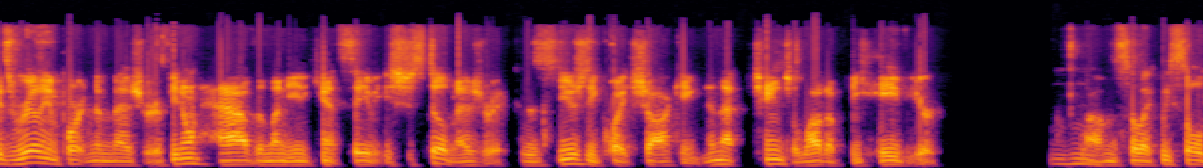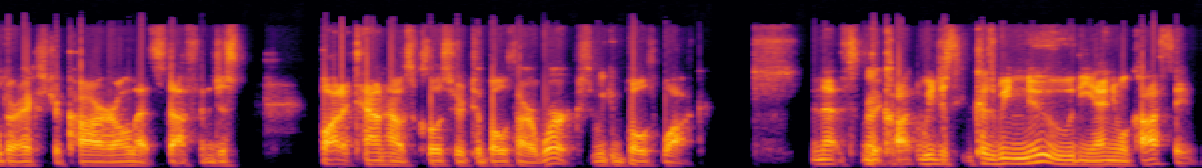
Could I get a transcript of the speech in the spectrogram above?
it's really important to measure. If you don't have the money and you can't save it, you should still measure it because it's usually quite shocking. And that changed a lot of behavior. Um, so, like, we sold our extra car, all that stuff, and just bought a townhouse closer to both our works. We could both walk. And that's Right. the cost. We just because we knew the annual cost savings,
